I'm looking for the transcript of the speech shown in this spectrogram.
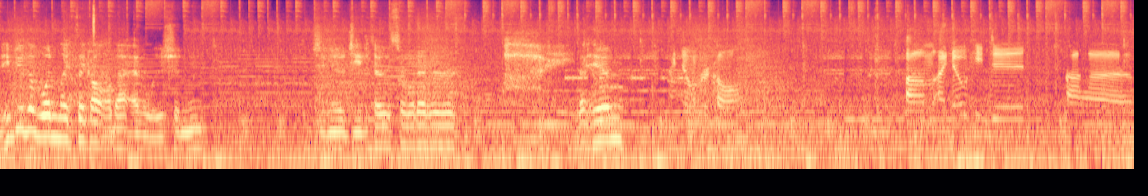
Did he do the one like like all about evolution? Gino Gitos or whatever? Is that him? I don't recall. Um, I know he did uh,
